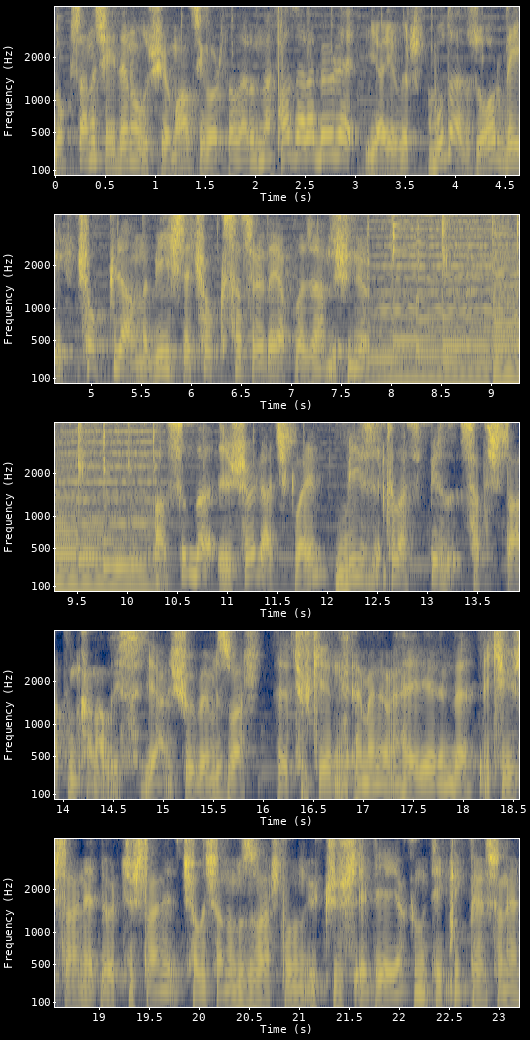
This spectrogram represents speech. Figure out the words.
%80-90'ı şeyden oluşuyor mal sigortalarından. Pazara böyle yayılır. Bu da zor değil. Çok planlı bir işle çok kısa sürede yapılacağını düşünüyorum. Aslında e, şöyle açıklayayım. Biz klasik bir satış dağıtım kanalıyız. Yani şubemiz var. E, Türkiye'nin hemen hemen her yerinde. 200 tane, 400 tane çalışanımız var. Bunun 350'ye yakını teknik personel.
